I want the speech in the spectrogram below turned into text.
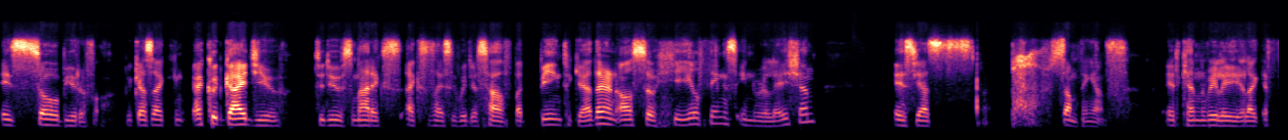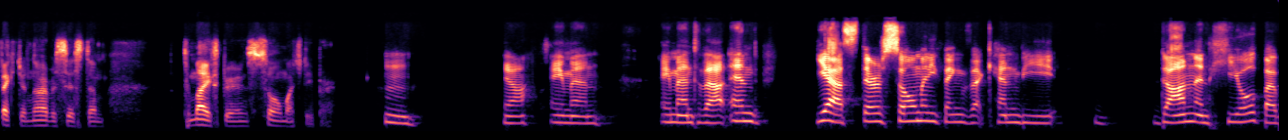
is so beautiful because I can I could guide you to do somatics exercises with yourself, but being together and also heal things in relation is just something else. It can really like affect your nervous system, to my experience, so much deeper. Mm. Yeah, amen. Amen to that. And yes, there's so many things that can be done and healed by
